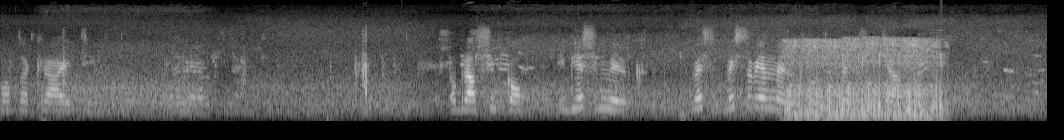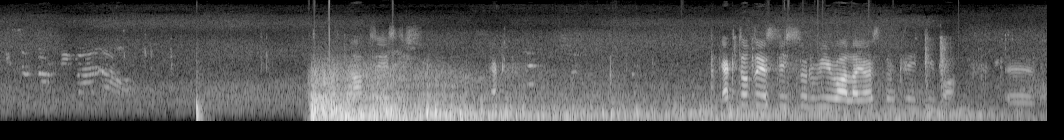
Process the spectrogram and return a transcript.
Mode Creative. Dobra, szybko. I bierz milk. Weź, weź sobie milk, to ty będziesz widzialny. Jak to ty jesteś survivala, ja jestem creative'a. Y...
